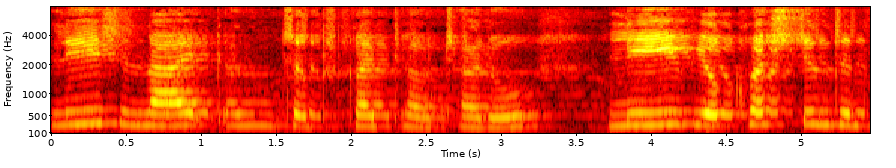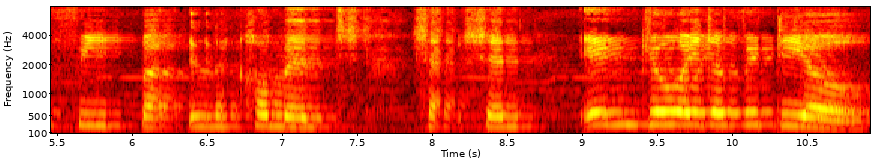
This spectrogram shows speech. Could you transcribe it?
like and subscribe to our channel. Leave your questions and feedback in the comments section. Enjoy the video.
